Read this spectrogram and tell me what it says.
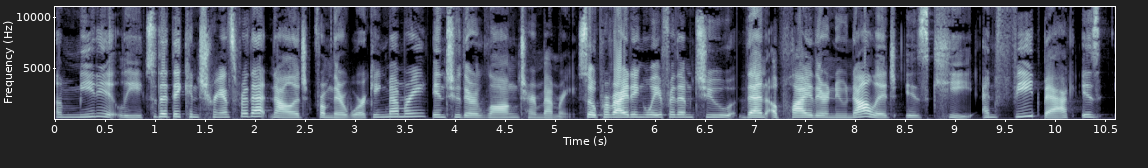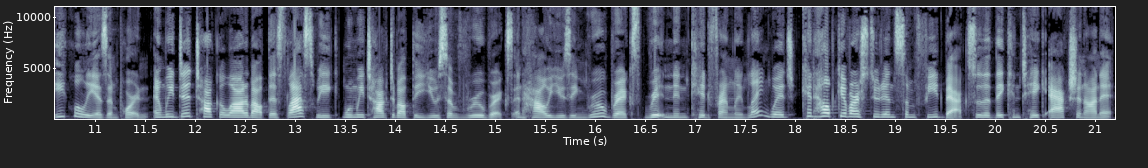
immediately so that they can transfer that knowledge from their working memory into their long term memory. So, providing a way for them to then apply their new knowledge is key, and feedback is equally as important. And we did talk a lot about this last week when we talked about the use of rubrics rubrics and how using rubrics written in kid friendly language can help give our students some feedback so that they can take action on it.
